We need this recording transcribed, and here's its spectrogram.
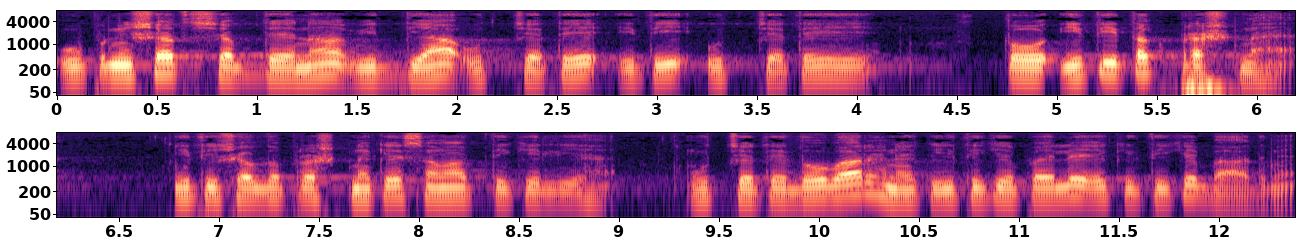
उपनिषद शब्दे न विद्या उच्यते इति उच्यते। तो इति तक प्रश्न है। इति शब्द प्रश्न के समाप्ति के लिए है। उच्चते दो बार है ना कि इति के पहले, एक इति के बाद में।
